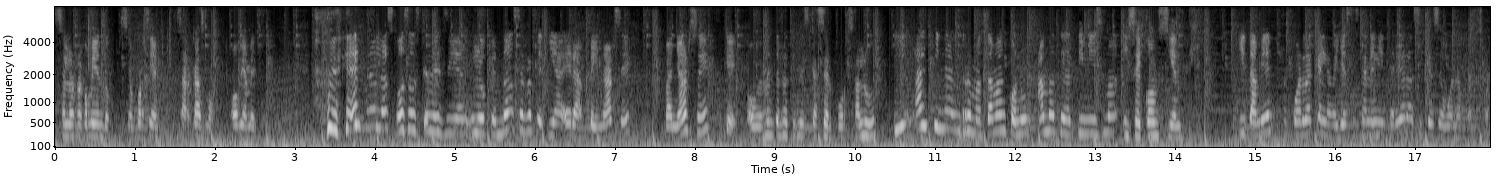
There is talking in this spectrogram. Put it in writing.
se los recomiendo, 100%. Sarcasmo, obviamente. Entre las cosas que decían, lo que más se repetía era peinarse, bañarse, que obviamente lo tienes que hacer por salud, y al final remataban con un ámate a ti misma y sé consciente. Y también recuerda que la belleza está en el interior, así que sé buena persona.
